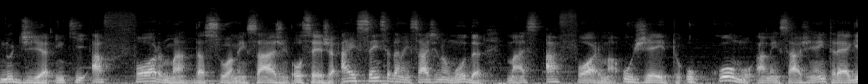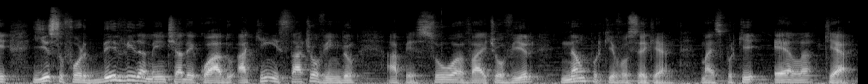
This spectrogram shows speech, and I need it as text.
no dia em que a forma da sua mensagem, ou seja, a essência da mensagem não muda, mas a forma, o jeito, o como a mensagem é entregue, e isso for for devidamente adequado a quem está te ouvindo, a pessoa vai te ouvir não porque você quer, mas porque ela quer.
